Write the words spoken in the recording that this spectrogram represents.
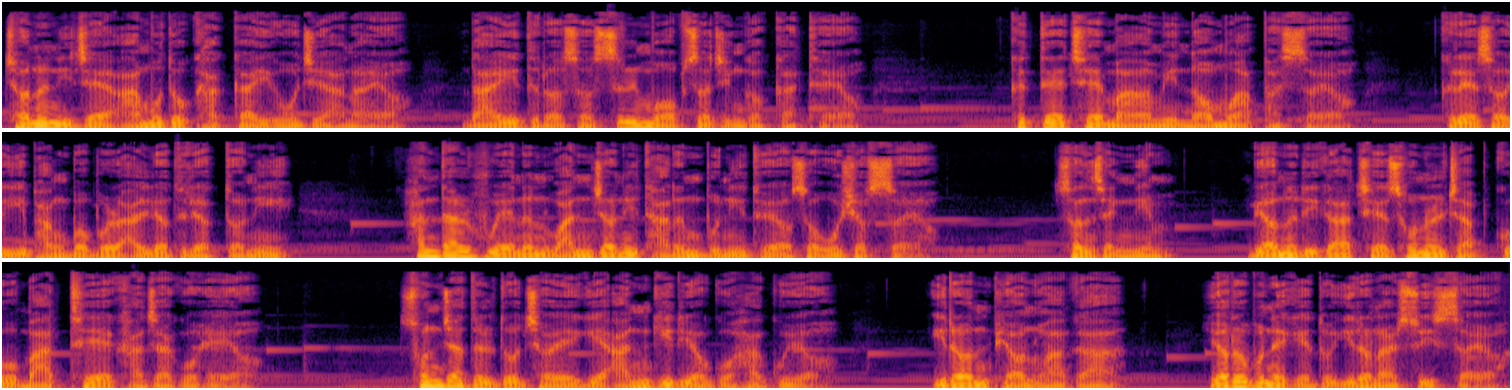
저는 이제 아무도 가까이 오지 않아요. 나이 들어서 쓸모 없어진 것 같아요. 그때 제 마음이 너무 아팠어요. 그래서 이 방법을 알려드렸더니 한 달 후에는 완전히 다른 분이 되어서 오셨어요. 선생님, 며느리가 제 손을 잡고 마트에 가자고 해요. 손자들도 저에게 안기려고 하고요. 이런 변화가 여러분에게도 일어날 수 있어요.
